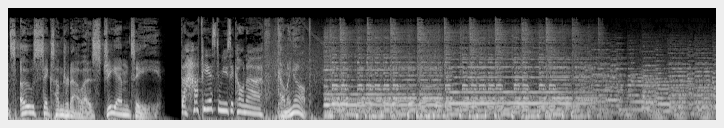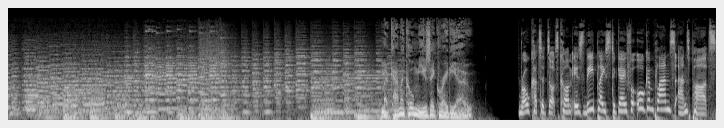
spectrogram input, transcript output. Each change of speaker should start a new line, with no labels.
It's 0600 hours GMT.
The happiest music on earth.
Coming up. Mechanical Music Radio.
Rollcutter.com is the place to go for organ plans and parts.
